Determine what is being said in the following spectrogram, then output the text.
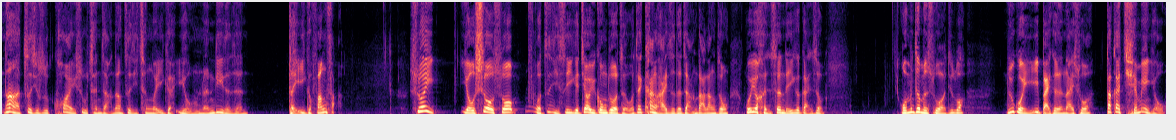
那这就是快速成长，让自己成为一个有能力的人的一个方法。所以有时候说我自己是一个教育工作者，我在看孩子的长大当中，我有很深的一个感受。我们这么说，就是说，如果以一百个人来说，大概前面有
